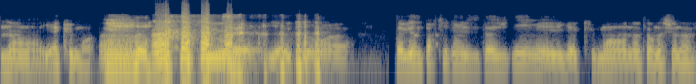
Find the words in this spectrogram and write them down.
Non, il n'y a que moi. Il y a que moi. Ça vient de partout dans les États-Unis, mais il n'y a que moi en international.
